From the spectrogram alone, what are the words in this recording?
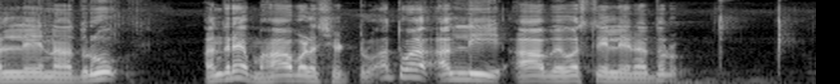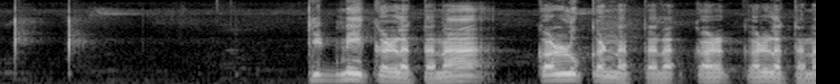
ಅಲ್ಲೇನಾದರೂ, ಅಂದರೆ ಮಹಾಬಳ ಶೆಟ್ಟರು ಅಥವಾ ಅಲ್ಲಿ ಆ ವ್ಯವಸ್ಥೆಯಲ್ಲಿ ಏನಾದರೂ ಕಿಡ್ನಿ ಕಳ್ಳತನ, ಕಳ್ಳು ಕಣ್ಣತನ ಕಳ್ಳತನ,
